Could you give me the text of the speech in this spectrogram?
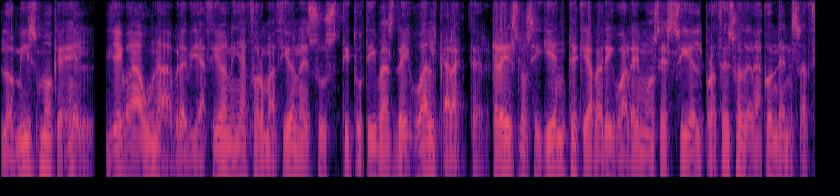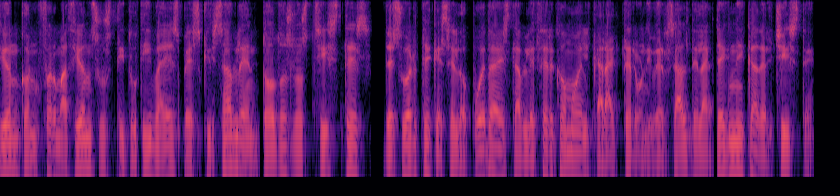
lo mismo que él, lleva a una abreviación y a formaciones sustitutivas de igual carácter. 3. Lo siguiente que averiguaremos es si el proceso de la condensación con formación sustitutiva es pesquisable en todos los chistes, de suerte que se lo pueda establecer como el carácter universal de la técnica del chiste.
